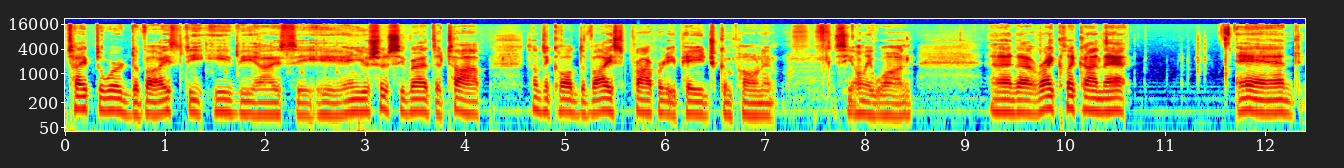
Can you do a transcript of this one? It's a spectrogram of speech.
Type the word device, D-E-V-I-C-E, and you should see right at the top something called device property page component. It's the only one. And uh, right click on that and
